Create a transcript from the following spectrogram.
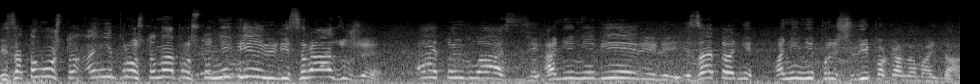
Из-за того, что они просто-напросто не верили сразу же этой власти. Они не верили. Из-за этого они, они не пришли пока на Майдан.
